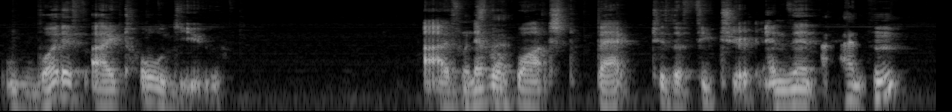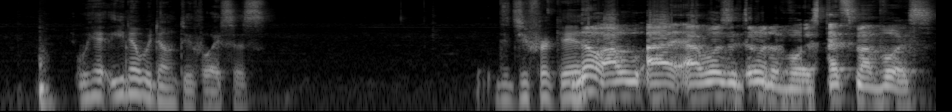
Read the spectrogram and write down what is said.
what if I told you I've What's never that? watched Back to the Future, and then I, hmm? we, you know, we don't do voices. Did you forget? No, I, I, I wasn't doing a voice. That's my voice.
